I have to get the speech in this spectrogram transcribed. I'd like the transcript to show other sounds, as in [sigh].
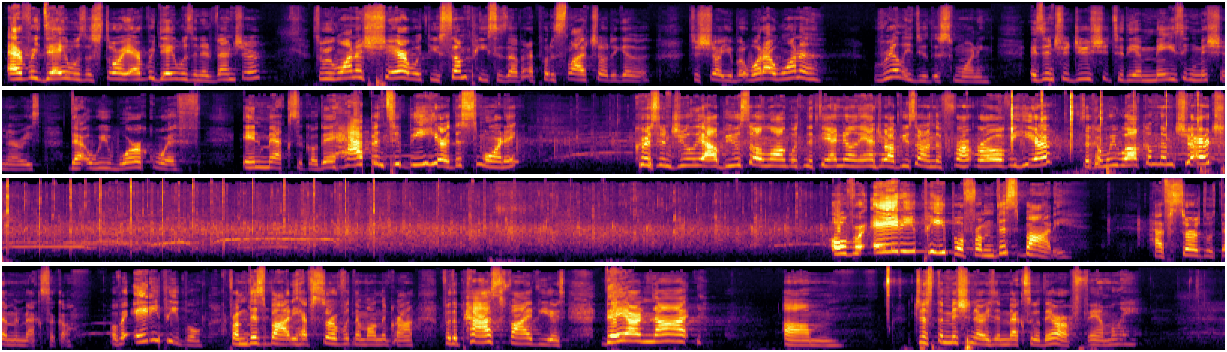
Every day was a story, every day was an adventure. So we want to share with you some pieces of it. I put a slideshow together to show you. But what I want to really do this morning is introduce you to the amazing missionaries that we work with in Mexico. They happen to be here this morning. Chris and Julie Albuso, along with Nathaniel and Andrew Albuso, are in the front row over here. So can we welcome them, church? Over 80 people from this body have served with them in Mexico. Over 80 people from this body have served with them on the ground for the past five years. They are not um, just the missionaries in Mexico, they're our family.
